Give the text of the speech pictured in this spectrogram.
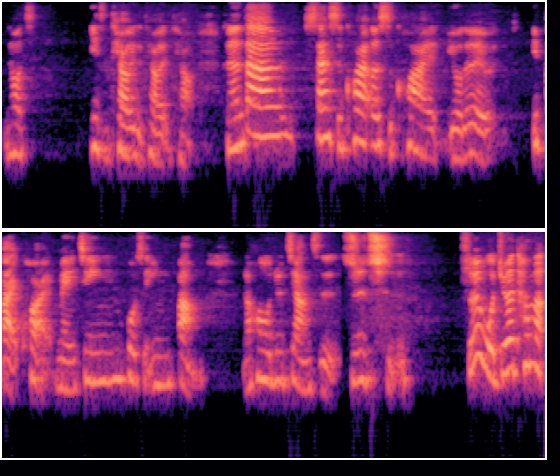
然后一直跳，一直跳，一直跳。可能大家三十块、二十块，有的有一百块美金或是英镑，然后就这样子支持。所以我觉得他们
